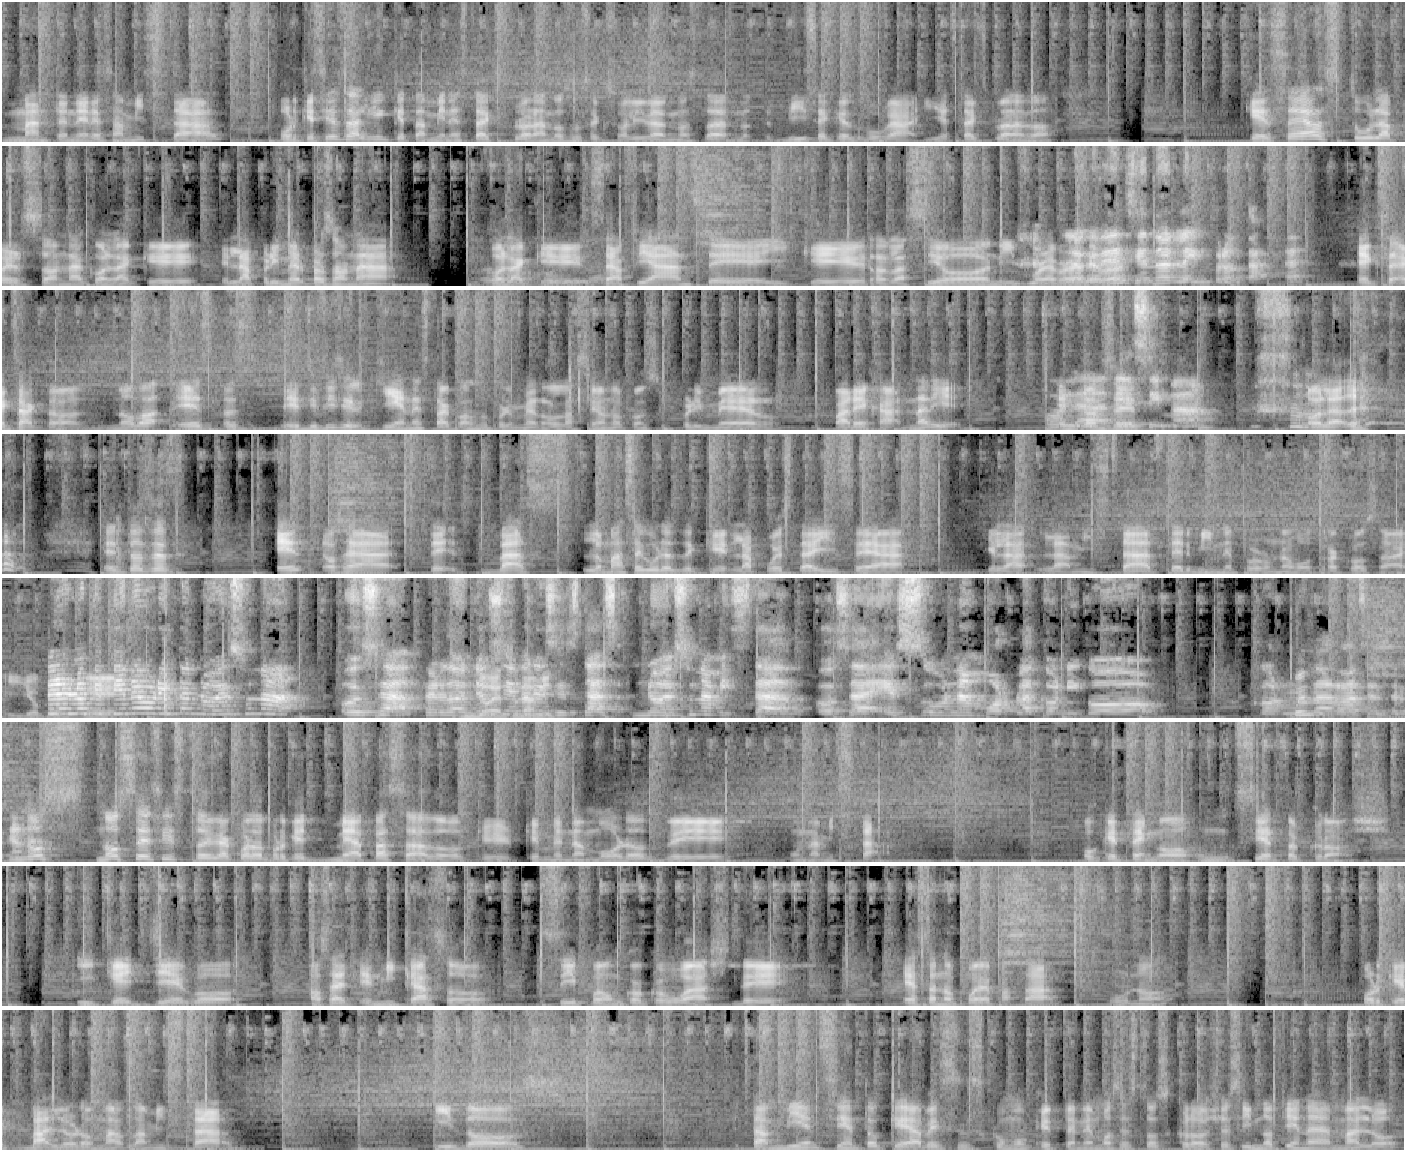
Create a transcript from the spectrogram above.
mantener esa amistad. Porque si es alguien que también está explorando su sexualidad, no está, dice que es buga y está explorando, que seas tú la persona con la que, la primera persona con la que se afiance y que relación y forever. Lo que viene siendo la impronta. ¿eh? Exacto, no va, es, es, difícil. ¿Quién está con su primer relación o con su primer pareja? Nadie. Hola, Entonces, décima. Hola. Entonces, es, o sea, te vas, lo más seguro es de que la apuesta ahí sea que la, la amistad termine por una u otra cosa. Y yo Pero lo que... tiene ahorita no es una, o sea, perdón, yo siento que si estás, no es una amistad, o sea, es un amor platónico con pues, una relación cercana. No, no, sé si estoy de acuerdo, porque me ha pasado que, que, me enamoro de una amistad o que tengo un cierto crush y que llego, o sea, en mi caso, sí fue un coco wash de esto no puede pasar, uno, porque valoro más la amistad. Y dos, también siento que a veces como que tenemos estos crushes y no tiene nada de malo,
